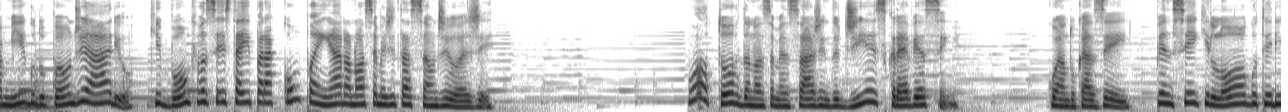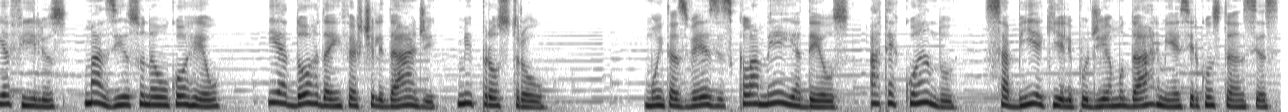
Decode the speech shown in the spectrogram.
amigo do Pão Diário. Que bom que você está aí para acompanhar a nossa meditação de hoje. O autor da nossa mensagem do dia escreve assim: Quando casei, pensei que logo teria filhos, mas isso não ocorreu, e a dor da infertilidade me prostrou. Muitas vezes clamei a Deus, até quando? Sabia que Ele podia mudar minhas circunstâncias.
